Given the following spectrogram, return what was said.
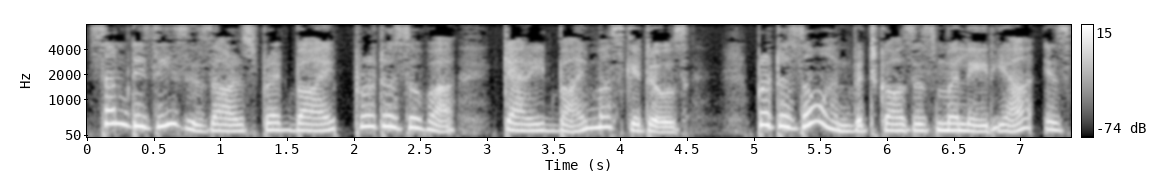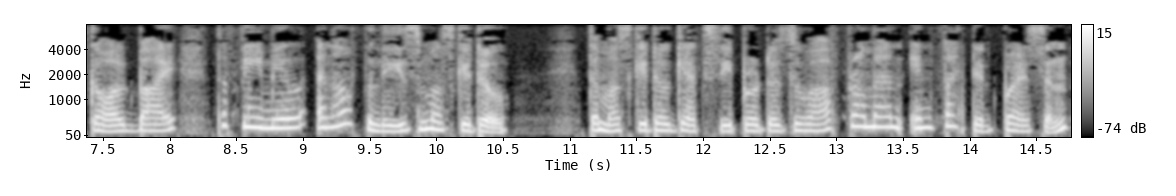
Some diseases are spread by protozoa carried by mosquitoes. Protozoan which causes malaria is called by the female Anopheles mosquito. The mosquito gets the protozoa from an infected person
